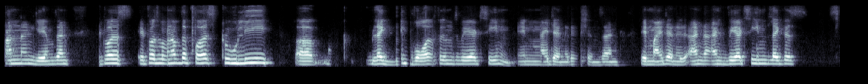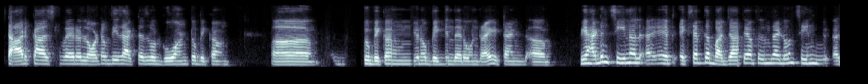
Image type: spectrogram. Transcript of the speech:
fun and games, and it was it was one of the first truly uh, like big war films we had seen in my generations and in my generation, and and we had seen like this star cast where a lot of these actors would go on to become uh, to become you know big in their own right and we hadn't seen a except the Barjatya films. I don't seen I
